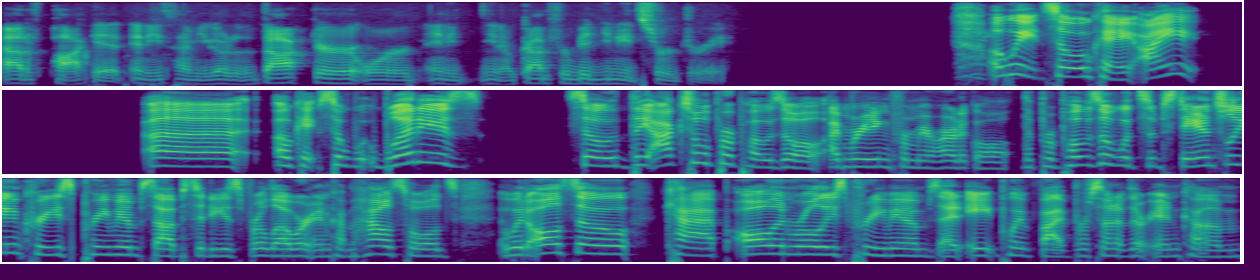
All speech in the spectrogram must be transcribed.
out of pocket anytime you go to the doctor or any, you know, God forbid you need surgery. Oh wait, so okay, I uh okay, so what is so the actual proposal, I'm reading from your article, the proposal would substantially increase premium subsidies for lower income households. It would also cap all enrollees premiums at 8.5% of their income,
